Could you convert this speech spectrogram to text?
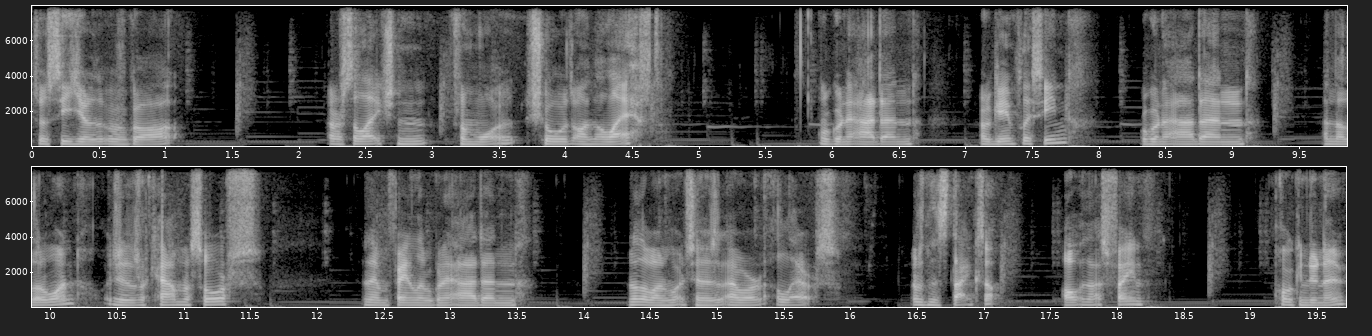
So see here that we've got our selection from what showed on the left. We're going to add in our gameplay scene. We're going to add in another one, which is our camera source. And then finally we're going to add in another one, which is our alerts. Everything stacks up. Oh, that's fine. What we can do now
